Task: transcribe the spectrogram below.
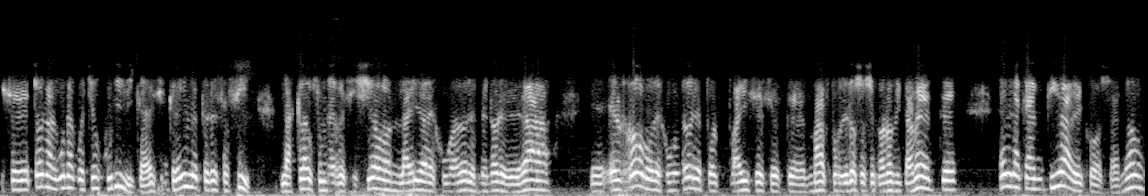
y se detona alguna cuestión jurídica. Es increíble, pero es así. Las cláusulas de rescisión, la ida de jugadores menores de edad, eh, el robo de jugadores por países este, más poderosos económicamente. Hay una cantidad de cosas, ¿no?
